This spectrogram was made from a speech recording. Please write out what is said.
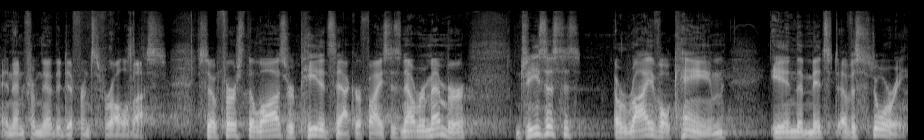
And then from there, the difference for all of us. So, first, the law's repeated sacrifices. Now, remember, Jesus' arrival came in the midst of a story.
